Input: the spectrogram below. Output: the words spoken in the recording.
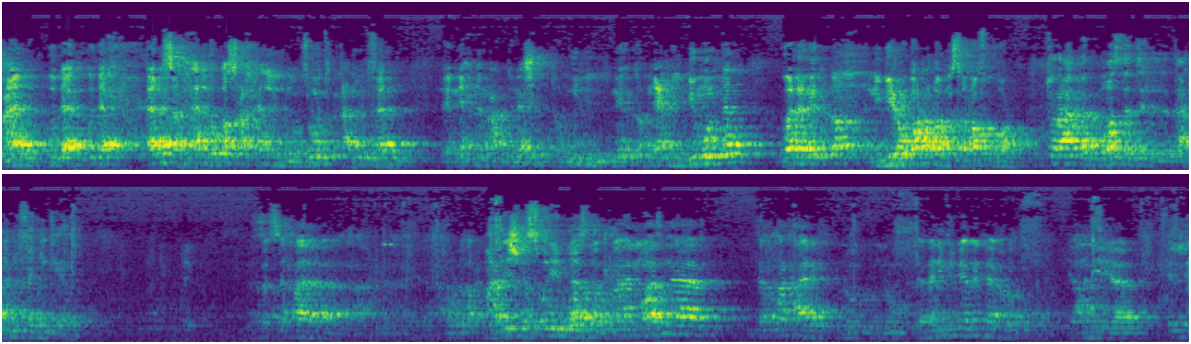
معانا. وده وده انسب حل وأسرع حل لمنظومة التعليم الفني. لأن إحنا ما عندناش التمويل اللي نقدر نعمل بيه منتج ولا نقدر نبيعه بره أو نصرفه بره. دكتور أحمد موازنه التعليم الفني كام؟ بس معلش بس قولي الموازنه الموازنة زي ما حضرتك عارف انه إنه 80% منها بيروح يعني اللي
